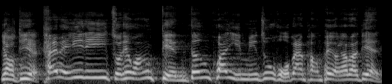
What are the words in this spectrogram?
要电。台北一零一昨天晚上点灯欢迎民主伙伴澎湃哦，要不要电？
